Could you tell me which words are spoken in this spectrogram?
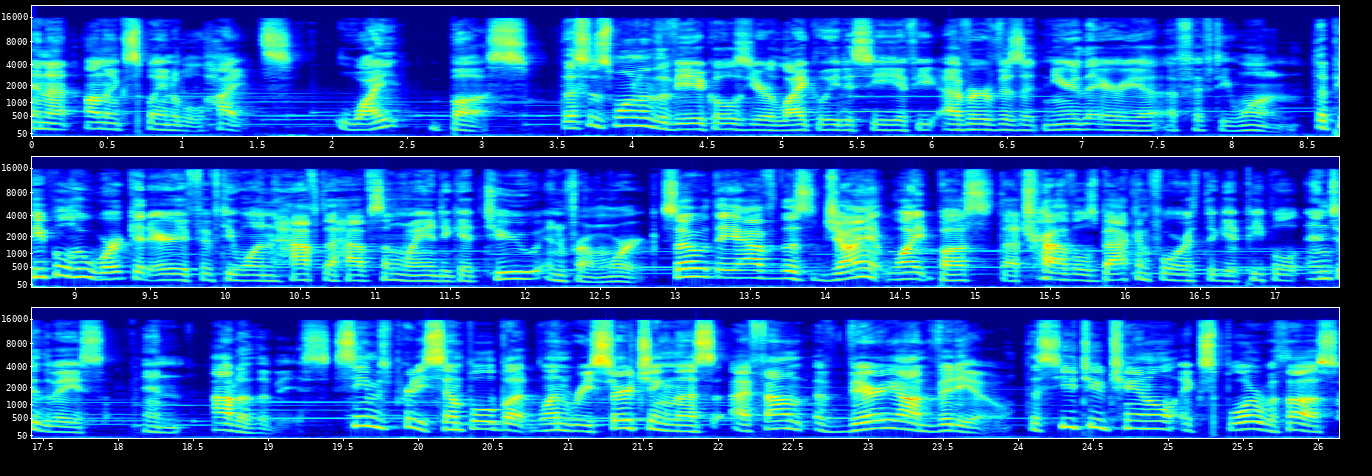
and at unexplainable heights. White Bus this is one of the vehicles you're likely to see if you ever visit near the area of 51. The people who work at Area 51 have to have some way to get to and from work. So they have this giant white bus that travels back and forth to get people into the base and out of the base. Seems pretty simple, but when researching this, I found a very odd video. This YouTube channel, Explore With Us,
